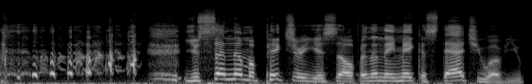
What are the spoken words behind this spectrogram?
you send them a picture of yourself and then they make a statue of you.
